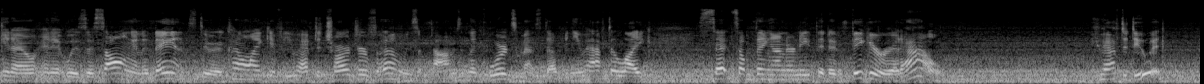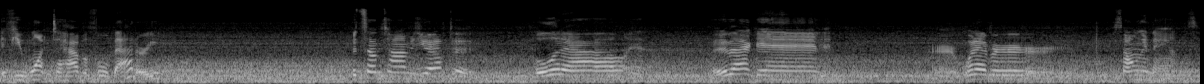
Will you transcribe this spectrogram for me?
you know, and it was a song and a dance to it. Kind of like if you have to charge your phone sometimes and the cord's messed up and you have to like set something underneath it and figure it out. You have to do it if you want to have a full battery. But sometimes you have to pull it out and put it back in or whatever, song and dance.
